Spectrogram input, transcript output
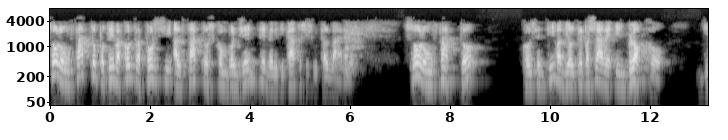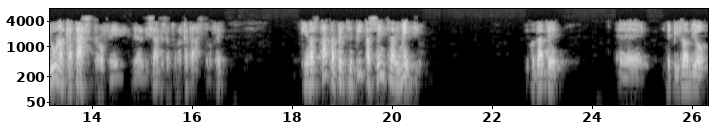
solo un fatto poteva contrapporsi al fatto sconvolgente verificatosi sul Calvario. Solo un fatto consentiva di oltrepassare il blocco di una catastrofe, venerdì santo è stata una catastrofe, che era stata percepita senza rimedio. Ricordate eh, l'episodio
